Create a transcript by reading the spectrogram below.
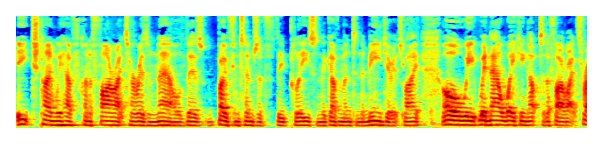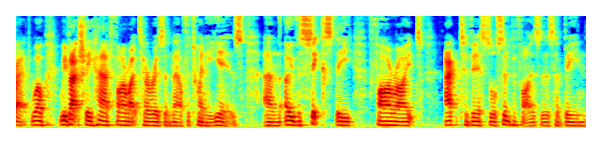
each time we have kind of far right terrorism now, there's both in terms of the police and the government and the media. It's like, oh, we we're now waking up to the far right threat. Well, we've actually had far right terrorism now for 20 years, and over 60 far right activists or sympathisers have been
